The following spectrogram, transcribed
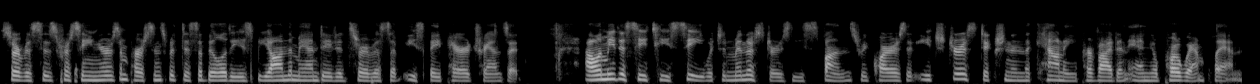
services for seniors and persons with disabilities beyond the mandated service of East Bay Paratransit. Alameda CTC, which administers these funds, requires that each jurisdiction in the county provide an annual program plan.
